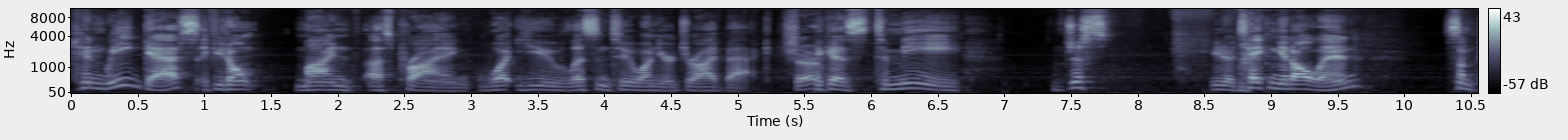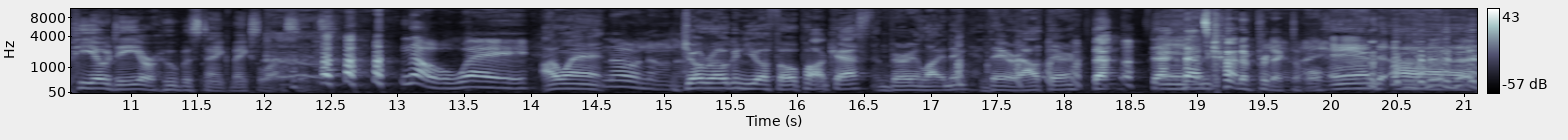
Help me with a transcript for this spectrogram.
can we guess, if you don't mind us prying, what you listened to on your drive back? Sure. Because to me, just you know, taking it all in, some POD or Hoobastank makes a lot of sense. no way. I went. No, no, no. Joe Rogan UFO podcast, very enlightening. They are out there. that, that And- that's kind of predictable. and uh,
